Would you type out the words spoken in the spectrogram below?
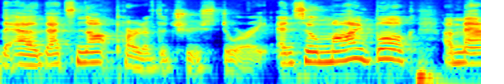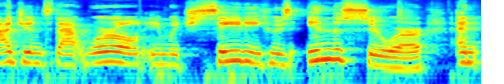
Uh, that's not part of the true story. And so my book imagines that world in which Sadie, who's in the sewer, and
